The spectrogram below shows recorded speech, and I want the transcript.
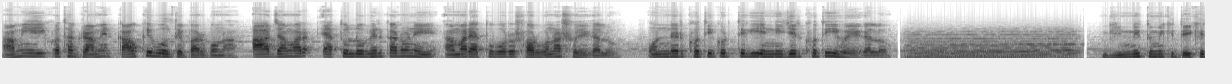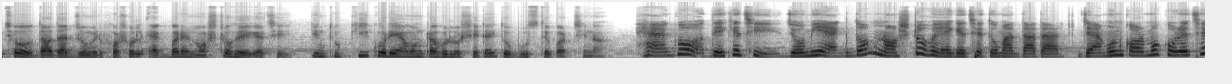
আমি এই কথা গ্রামের কাউকে বলতে পারব না। আজ আমার এত লোভের কারণে আমার এত বড় সর্বনাশ হয়ে গেল। অন্যের ক্ষতি করতে গিয়ে নিজের ক্ষতিই হয়ে গেল। গিন্নি, তুমি কি দেখেছ? দাদার জমির ফসল একবারে নষ্ট হয়ে গেছে। কিন্তু কি করে এমনটা হলো সেটাই তো বুঝতে পারছি না। হ্যাঁ গো, দেখেছি। জমি একদম নষ্ট হয়ে গেছে তোমার দাদার। যেমন কর্ম করেছে,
